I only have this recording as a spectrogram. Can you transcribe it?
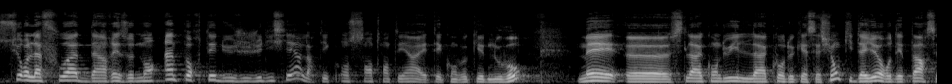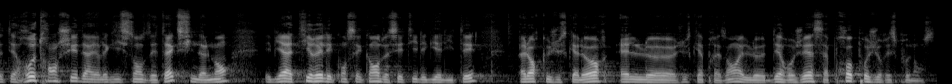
sur la foi d'un raisonnement importé du juge judiciaire. L'article 1131 a été convoqué de nouveau. Mais euh, cela a conduit la Cour de cassation, qui d'ailleurs au départ s'était retranchée derrière l'existence des textes, finalement, eh bien, à tirer les conséquences de cette illégalité, alors que jusqu'alors, elle, euh, jusqu'à présent, elle dérogeait à sa propre jurisprudence.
